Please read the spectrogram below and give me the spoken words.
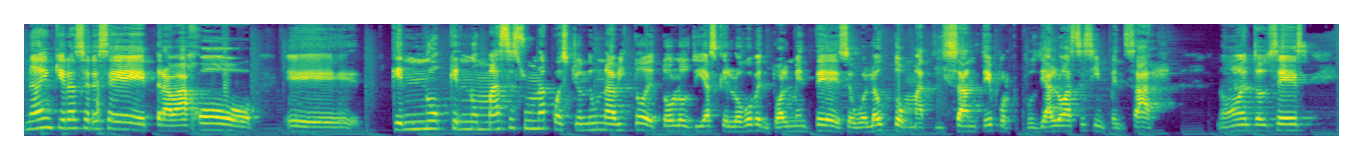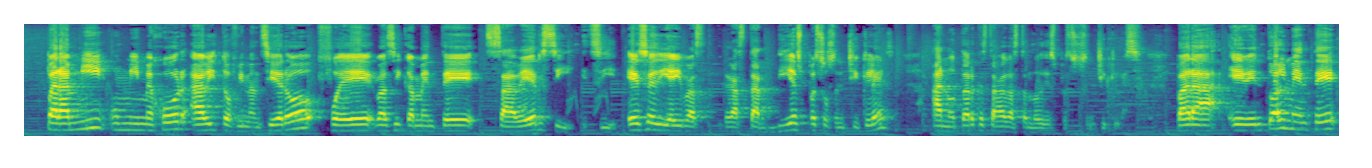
nadie quiere hacer ese trabajo eh, que no, que nomás es una cuestión de un hábito de todos los días que luego eventualmente se vuelve automatizante porque pues ya lo haces sin pensar. ¿No? Entonces, para mí, mi mejor hábito financiero fue básicamente saber si, si ese día iba a gastar 10 pesos en chicles, anotar que estaba gastando 10 pesos en chicles para eventualmente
